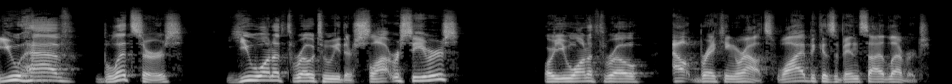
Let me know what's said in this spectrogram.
you have blitzers, you want to throw to either slot receivers or you want to throw out breaking routes. Why? Because of inside leverage.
